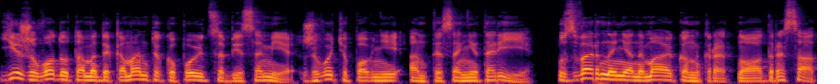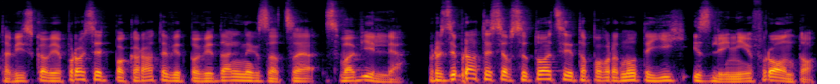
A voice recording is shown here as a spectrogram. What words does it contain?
Їжу, воду та медикаменти купують собі самі, живуть у повній антисанітарії. У звернення немає конкретного адресата. Військові просять покарати відповідальних за це свавілля, розібратися в ситуації та повернути їх із лінії фронту.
